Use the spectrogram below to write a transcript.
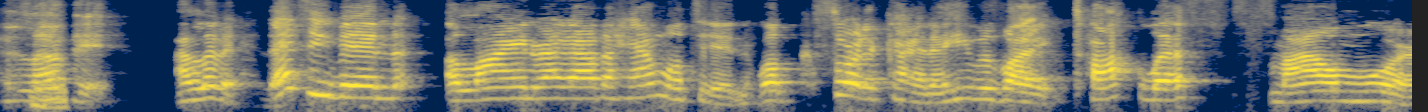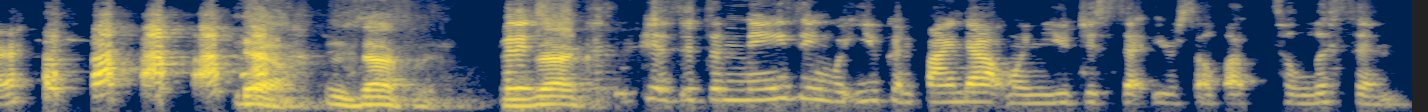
I love it. I love it. That's even a line right out of Hamilton. Well, sort of, kind of. He was like, talk less, smile more. yeah, exactly. But exactly. it's because it's amazing what you can find out when you just set yourself up to listen.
